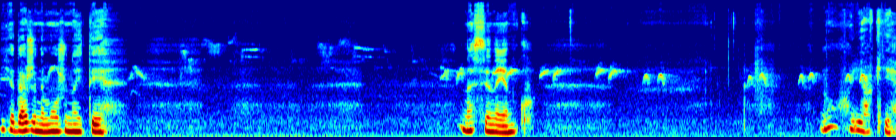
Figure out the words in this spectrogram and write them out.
Я навіть не можу знайти насінинку. Ну, як є.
